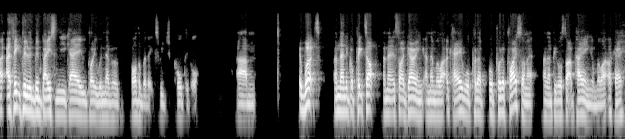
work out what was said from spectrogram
I, I think if we'd been based in the UK, we probably would never bother with it because we just call people. Um, it worked and then it got picked up and then it started going and then we're like okay we'll put a we'll put a price on it. And then people started paying and we're like okay.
